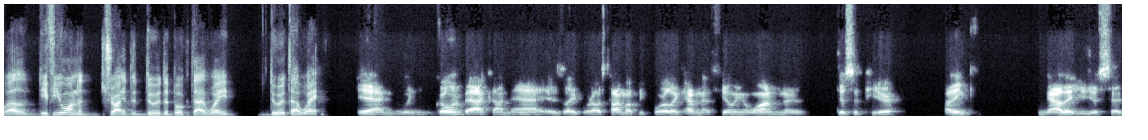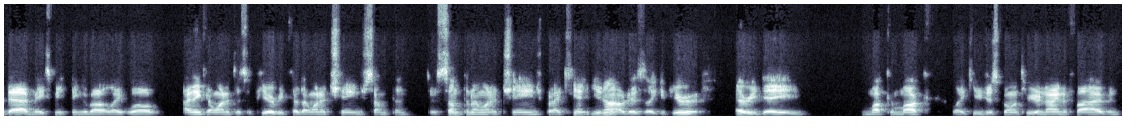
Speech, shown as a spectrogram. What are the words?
Well, if you want to try to do the book that way, do it that way. Yeah. And when going back on that is like what I was talking about before, like having that feeling of wanting to disappear. I think now that you just said that, makes me think about like, well, I think I want to disappear because I want to change something. There's something I want to change, but I can't, you know how it is. Like if you're every day muck and muck, like you're just going through your nine to five, and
